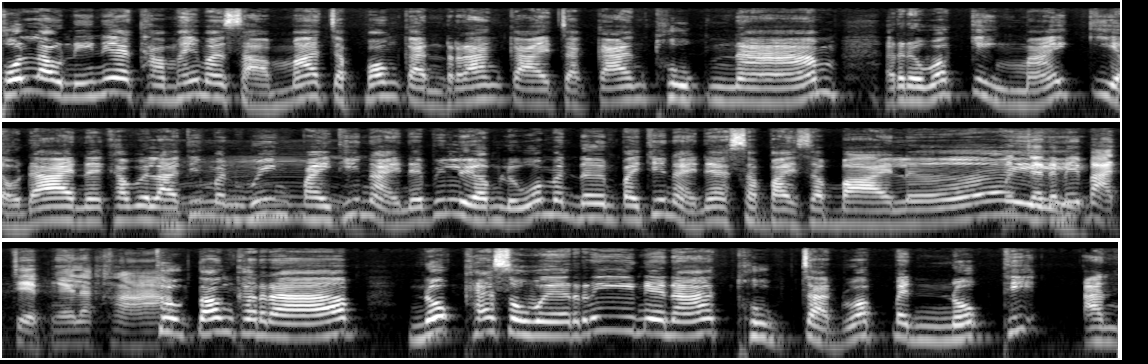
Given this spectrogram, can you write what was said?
ขนเหล่านี้เนี่ยทำให้มันสามารถจะป้องกันร่างกายจากการถูกน้ำหรือว่ากิ่งไม้เกี่ยวได้นะครับเวลาที่มันวิ่งไปที่ไหนเนี่ยพี่เหลือมหรือว่ามันเดินไปที่ไหนเนี่ยสบายๆเลย มันจะได้ไม่บาดเจ็บไงล่ะครับ ถูกต้องครับ นกแคสโซเวรี่เนี่ยนะ ถูกจัดว่าเป็นนกที่ อัน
